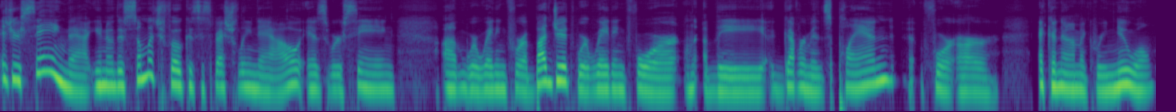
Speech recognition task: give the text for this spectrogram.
as you're saying that you know there's so much focus, especially now as we're seeing um, we're waiting for a budget, we're waiting for the government's plan for our economic renewal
